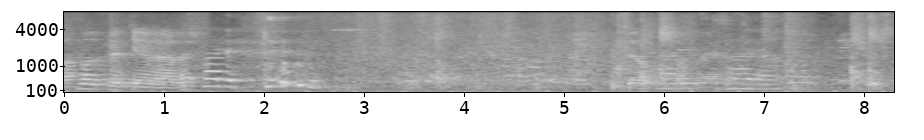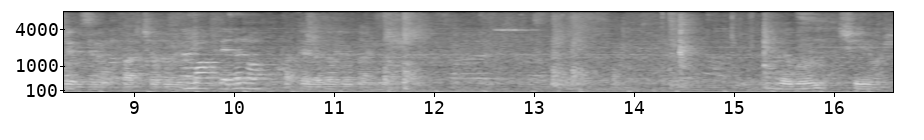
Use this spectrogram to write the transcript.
Bakmadık röntgene beraber. Haydi. Güzel olmuş abla ya. Güzel ya. Şu işte dizinin parçalığı. Mahveden o. Patella da buradaymış. De bunun şeyi var.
